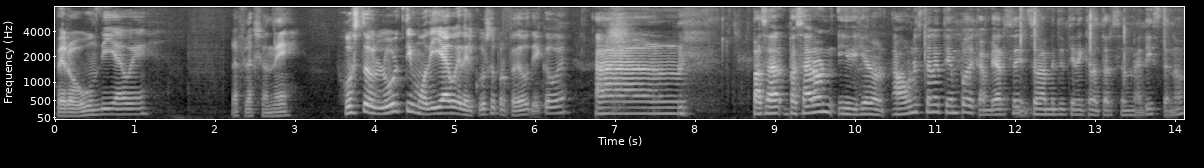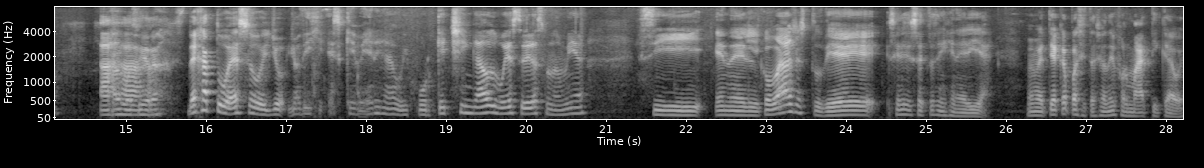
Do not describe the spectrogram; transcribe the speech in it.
Pero un día, güey, reflexioné. Justo el último día, güey, del curso propedéutico, güey. Ah, pasar, pasaron y dijeron, aún están a tiempo de cambiarse, solamente tienen que anotarse en una lista, ¿no? Algo así era. Deja tú eso, güey. Yo, yo dije, es que verga, güey. ¿Por qué chingados voy a estudiar gastronomía? Si en el Cobach estudié ciencias exactas e ingeniería. Me metí a capacitación de informática, güey.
